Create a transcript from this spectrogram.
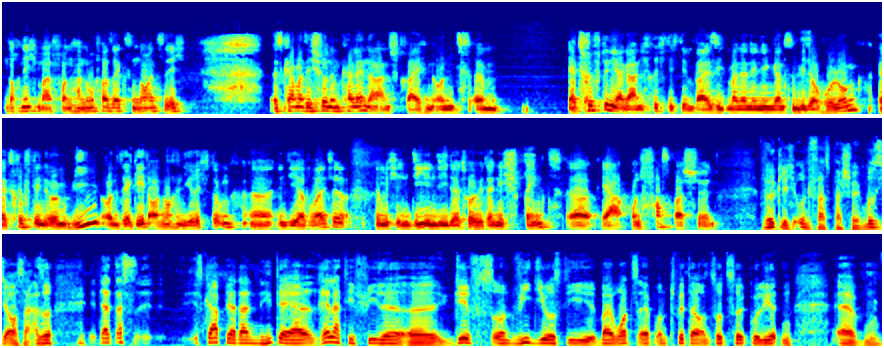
noch nicht mal von Hannover 96. Das kann man sich schon im Kalender anstreichen und ähm, er trifft den ja gar nicht richtig, den Ball sieht man dann in den ganzen Wiederholungen. Er trifft den irgendwie und er geht auch noch in die Richtung, äh, in die er wollte, nämlich in die, in die der Torhüter nicht springt. Äh, ja, unfassbar schön. Wirklich unfassbar schön, muss ich auch sagen. Also das, das es gab ja dann hinterher relativ viele äh, GIFs und Videos, die bei WhatsApp und Twitter und so zirkulierten. Ähm,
